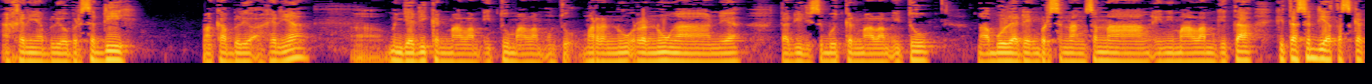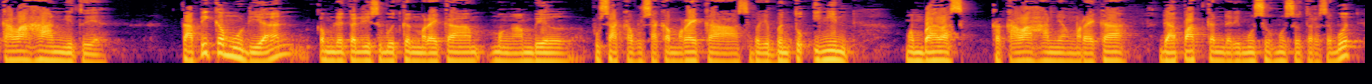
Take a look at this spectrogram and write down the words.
akhirnya beliau bersedih Maka beliau akhirnya uh, menjadikan malam itu malam untuk merenung renungan ya. Tadi disebutkan malam itu nggak boleh ada yang bersenang-senang. Ini malam kita kita sedih atas kekalahan gitu ya. Tapi kemudian, kemudian tadi disebutkan mereka mengambil pusaka-pusaka mereka sebagai bentuk ingin membalas kekalahan yang mereka dapatkan dari musuh-musuh tersebut.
